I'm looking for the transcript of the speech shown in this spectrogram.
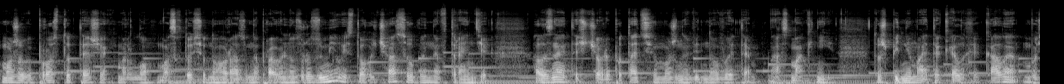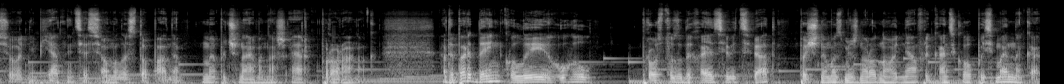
Може, ви просто теж як Мерло. Вас хтось одного разу неправильно зрозумів, і з того часу ви не в тренді. Але знаєте що, репутацію можна відновити, а смак ні. Тож піднімайте келихи кави, бо сьогодні п'ятниця, 7 листопада. Ми починаємо наш ер про ранок. А тепер день, коли Google просто задихається від свят. Почнемо з Міжнародного дня африканського письменника.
